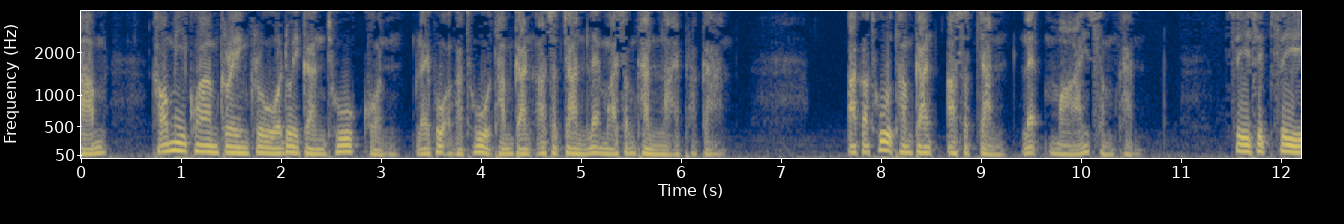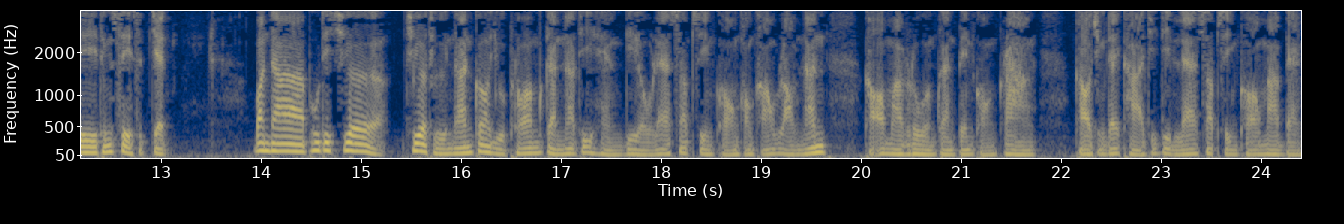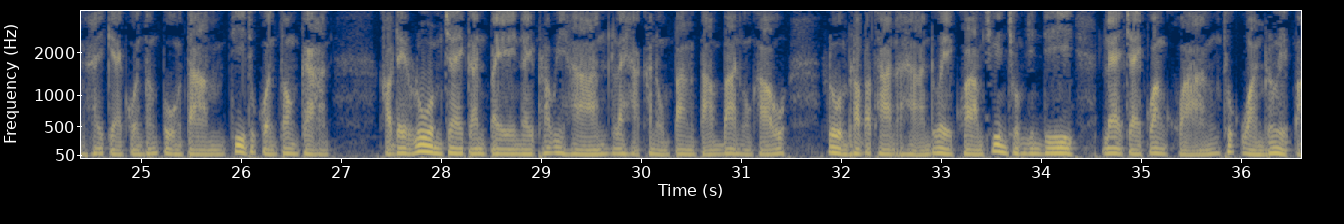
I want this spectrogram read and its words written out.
43 เขามีความเกรงกลัวด้วยกันทุกคน และพวกอักทูตทำการอัศจรรย์และหมายสำคัญหลายประการอักทูตทำการอัศจรรย์และหมายสำคัญ 44ถึง47 บรรดาผู้ที่เชื่อเชื่อถือนั้นก็อยู่พร้อมกันหน้าที่แห่งเดียวและทรัพย์สินของของเขาเหล่านั้น เขาเอามารวมกันเป็นของกลาง เขาจึงได้ขายที่ดินและทรัพย์สินของมาแบ่งให้แก่คนทั้งปวงตามที่ทุกคนต้องการ เขาได้ร่วมใจกันไปในพระวิหารและหักขนมปังตามบ้านของเขา ร่วมรับประทานอาหารด้วยความชื่นชมยินดี และใจกว้างขวางทุกวันเรื่อยไป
